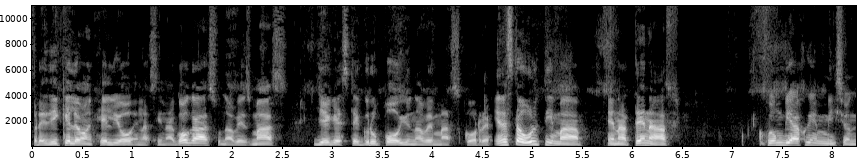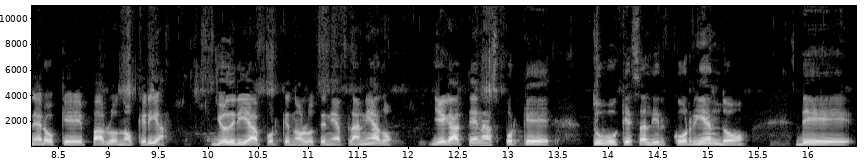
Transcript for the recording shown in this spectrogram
predique el Evangelio en las sinagogas, una vez más llega este grupo y una vez más corre. En esta última, en Atenas, fue un viaje misionero que Pablo no quería. Yo diría porque no lo tenía planeado. Llega a Atenas porque tuvo que salir corriendo de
